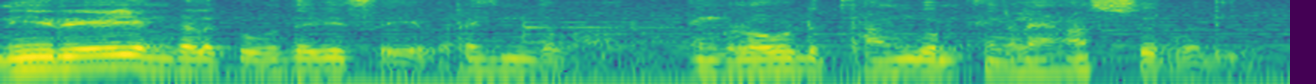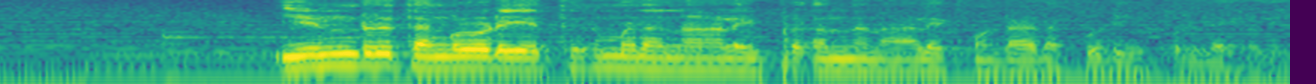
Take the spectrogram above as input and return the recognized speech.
நீரே எங்களுக்கு உதவி செய்ய விரைந்து வாரும். எங்களோடு தங்கும் எங்களை ஆசிர்வதியும். இன்று தங்களுடைய திருமண நாளை பிறந்த நாளை கொண்டாடக்கூடிய பிள்ளைகளை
